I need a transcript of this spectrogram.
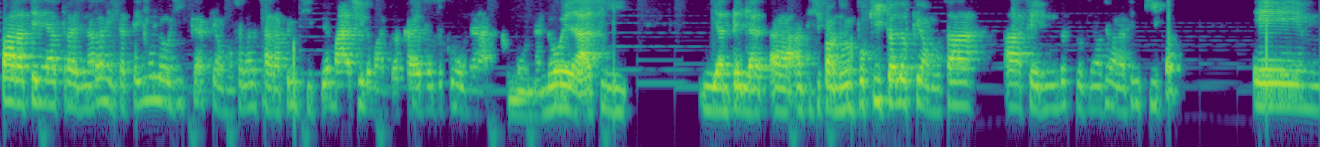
para tener a través de una herramienta tecnológica que vamos a lanzar a principio de marzo y lo mando acá de pronto como una, como una novedad y, y ante la, anticipando un poquito a lo que vamos a, a, hacer en las próximas semanas en Kipa. Eh,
